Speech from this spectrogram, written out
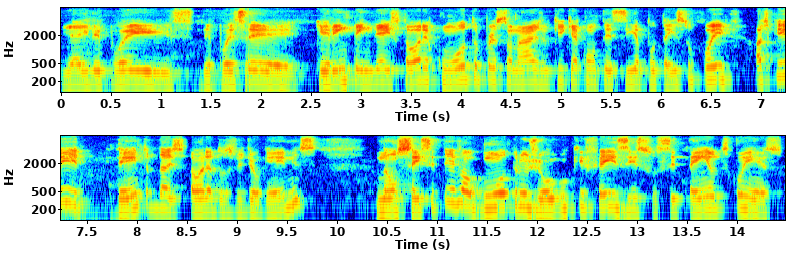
e aí depois, depois você querer entender a história com outro personagem, o que que acontecia. Puta, isso foi, acho que dentro da história dos videogames, não sei se teve algum outro jogo que fez isso. Se tem, eu desconheço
